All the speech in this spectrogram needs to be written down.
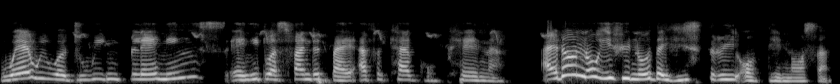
where we were doing plannings and it was funded by Africa Grupena. I don't know if you know the history of DENOSA.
